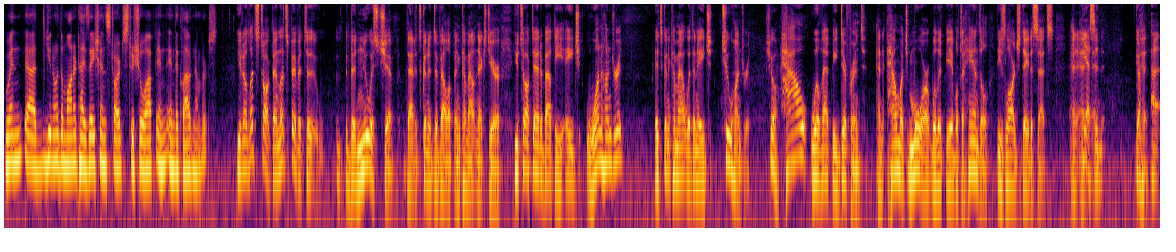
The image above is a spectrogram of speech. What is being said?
when uh, you know the monetization starts to show up in, in the cloud numbers. You know, let's talk then. Let's pivot to the newest chip that it's going to develop and come out next year. You talked Ed about the H100 it's going to come out with an H200. Sure. How will that be different, and how much more will it be able to handle these large data sets? And, and yes. And, go ahead. Uh,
